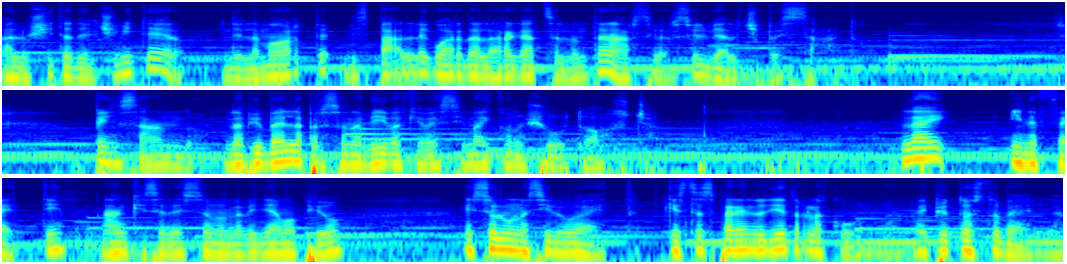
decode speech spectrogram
All'uscita del cimitero, della morte, di spalle guarda la ragazza allontanarsi verso il viale cipressato. Pensando, la più bella persona viva che avessi mai conosciuto, Oscia. Lei, in effetti, anche se adesso non la vediamo più, è solo una silhouette che sta sparendo dietro la curva. È piuttosto bella.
